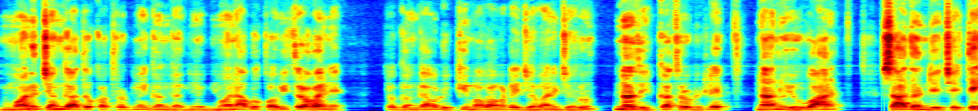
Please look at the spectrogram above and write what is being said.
મન ચંગા તો કથરોટમય ગંગા મન આપણું પવિત્ર હોય ને તો ગંગામાં ડૂબકી મારવા માટે જવાની જરૂર નથી. કથરોટ એટલે નાનું એવું વાહન. સાધન જે છે તે,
